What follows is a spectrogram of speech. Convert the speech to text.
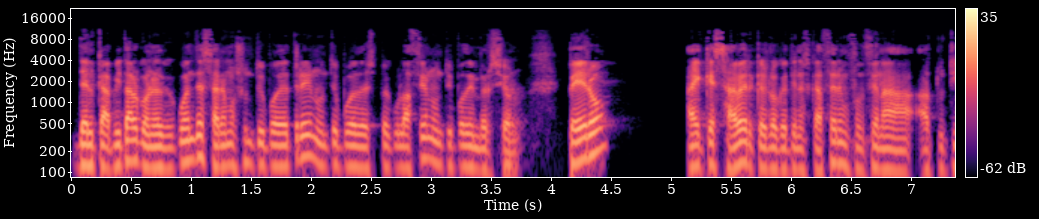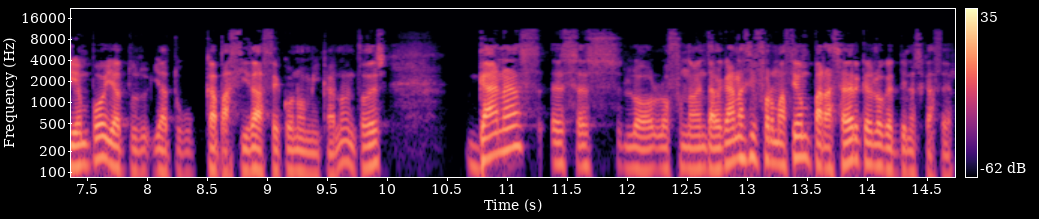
del capital con el que cuentes, haremos un tipo de trading, un tipo de especulación, un tipo de inversión. Pero hay que saber qué es lo que tienes que hacer en función a, tu tiempo y a tu, y a tu capacidad económica, ¿no? Entonces, ganas es, es lo, lo fundamental. Ganas información para saber qué es lo que tienes que hacer.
